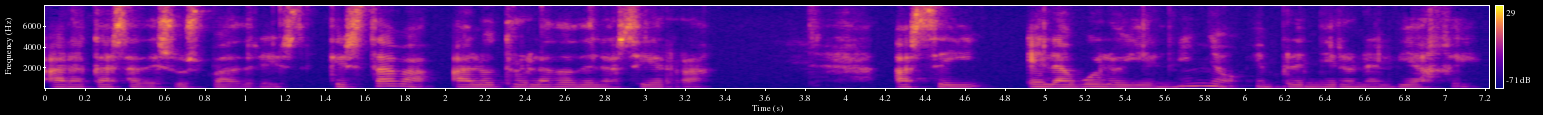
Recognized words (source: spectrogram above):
a la casa de sus padres, que estaba al otro lado de la sierra. Así, el abuelo y el niño emprendieron el viaje,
